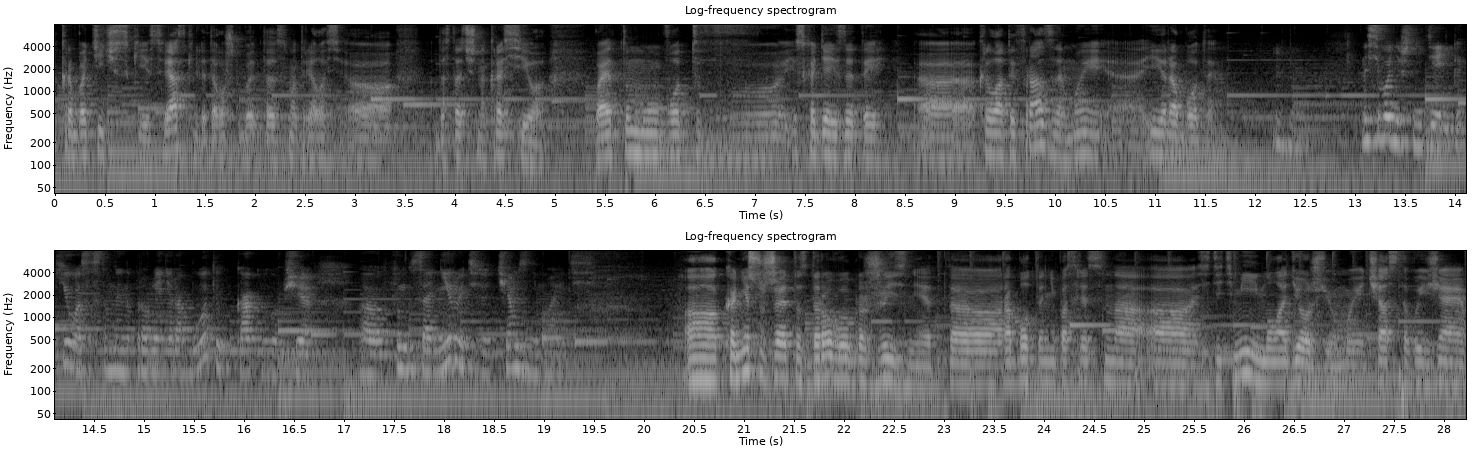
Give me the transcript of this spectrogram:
акробатические связки для того, чтобы это смотрелось э, достаточно красиво. Поэтому вот в, исходя из этой э, крылатой фразы мы э, и работаем. На сегодняшний день какие у вас основные направления работы, как вы вообще э, функционируете, чем занимаетесь? А, конечно же, это здоровый образ жизни, это работа непосредственно а, с детьми и молодежью. Мы часто выезжаем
